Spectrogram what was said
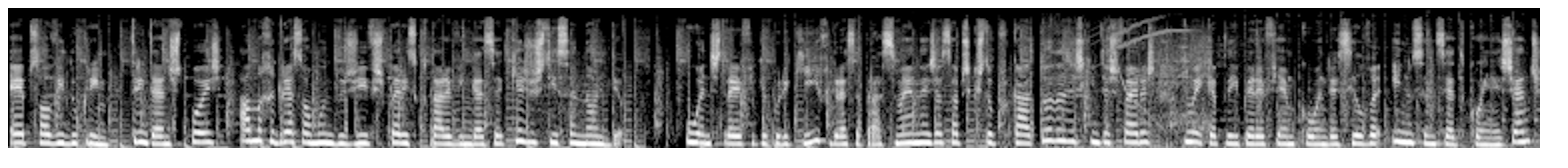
é absolvido do crime 30 anos depois, Alma regressa ao mundo dos vivos para executar a vingança que a justiça não lhe deu. O Antestreia fica por aqui, regressa para a semana. Já sabes que estou por cá todas as quintas-feiras no Wake Up da Hiper FM com o André Silva e no Sunset com Inês Santos.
